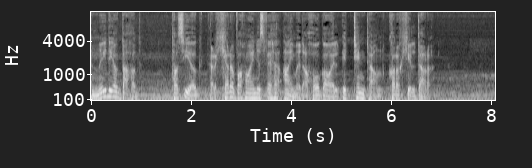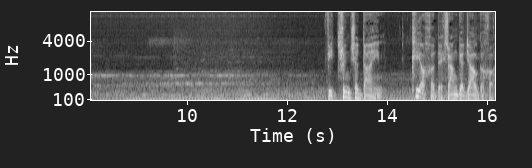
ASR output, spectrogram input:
In níideag dahad Táíag ar chear bhhain is fethe aimiid a thógáil i Tintown a chiil dara. Bhí trinse dain, clíocha de ranga dealgacha,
